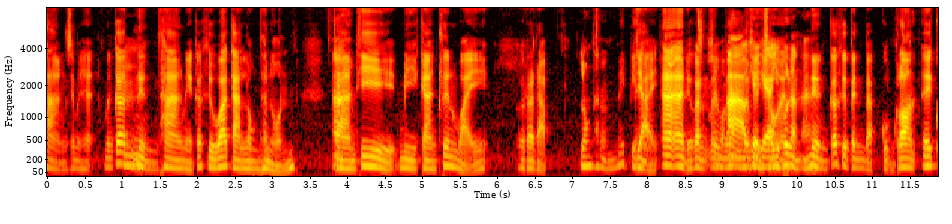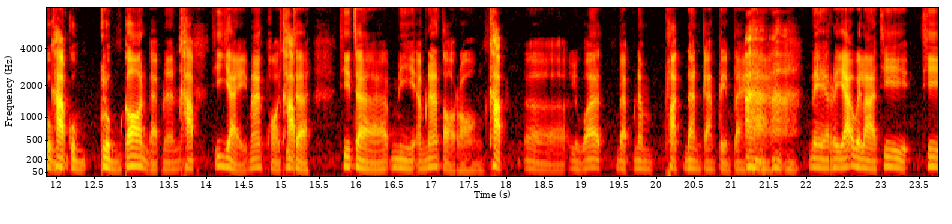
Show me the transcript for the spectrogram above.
ทางใช่ไหมฮะมันก็อืมหนึ่งทางเนี่ยก็คือว่าการลงถนนอ่าการที่มีการเคลื่อนไหวระดับลงถนนไม่เปลี่ยนใหญ่อ่าอ่าเดี๋ยวก่อนมันใช่ปะมันอ่ามันโอเคมีโอเคสองอายุพูดก่อนอัอะหนึ่งก็คือเป็นแบบกลุ่มก้อนเอ้ยกลุ่มครับกลุ่มกลุ่มก้อนแบบนั้นครับที่ใหญ่มากพอคที่รับจะที่จะมีอำนาจต่อรองครับเอ่อหรือว่าแบบนำผลักดันการเปลี่ยนแปลงอ่าได้อ่าอ่าในระยะเวลาที่ที่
